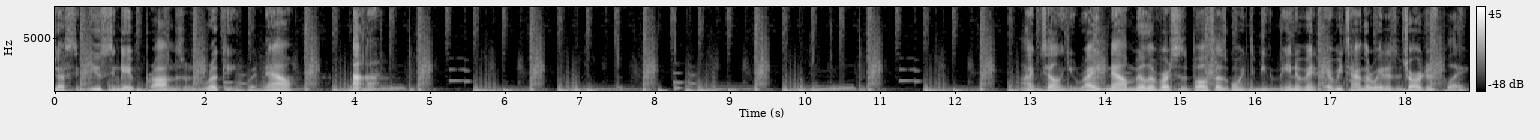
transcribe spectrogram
Justin Houston gave him problems as a rookie, but now, uh uh I'm telling you right now, Miller versus Bosa is going to be the main event every time the Raiders and Chargers play.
